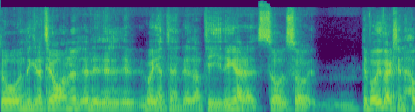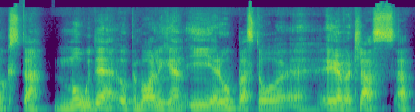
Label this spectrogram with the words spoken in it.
Då under Gratianus, eller det, var egentligen redan tidigare, så, så det var ju verkligen högsta mode uppenbarligen i Europas då, eh, överklass att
